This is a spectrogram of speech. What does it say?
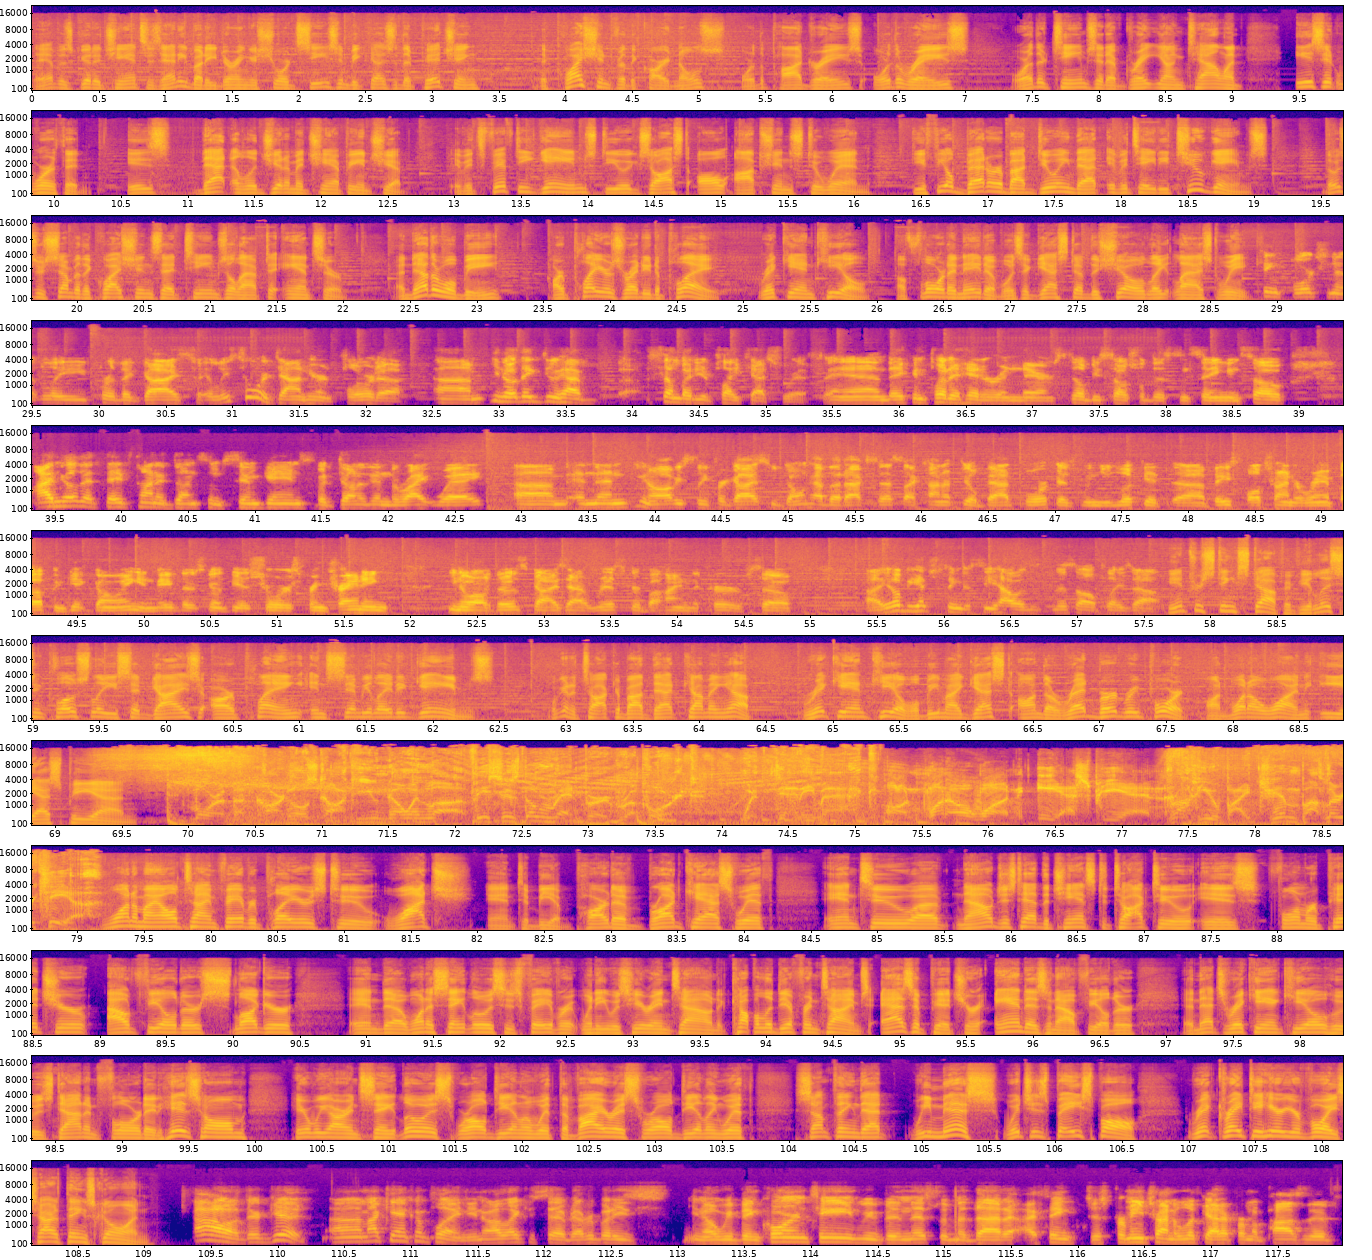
They have as good a chance as anybody during a short season because of their pitching. The question for the Cardinals, or the Padres, or the Rays, or other teams that have great young talent is it worth it? Is that a legitimate championship? If it's 50 games, do you exhaust all options to win? Do you feel better about doing that if it's 82 games? Those are some of the questions that teams will have to answer. Another will be are players ready to play? Rick Ankiel, a Florida native, was a guest of the show late last week. I think, fortunately for the guys, at least who are down here in Florida, um, you know, they do have somebody to play catch with, and they can put a hitter in there and still be social distancing. And so I know that they've kind of done some sim games, but done it in the right way. Um, and then, you know, obviously for guys who don't have that access, I kind of feel bad for because when you look at uh, baseball trying to ramp up and get going, and maybe there's going to be a shorter spring training, you know, are those guys at risk or behind the curve? So, uh, it'll be interesting to see how this all plays out. Interesting stuff. If you listen closely, he said guys are playing in simulated games. We're going to talk about that coming up. Rick Ankiel will be my guest on the Redbird Report on 101 ESPN. More of the Cardinals talk you know and love. This is the Redbird Report with Danny Mac on 101 ESPN. Brought to you by Jim Butler Kia. One of my all time favorite players to watch and to be a part of broadcasts with and to uh, now just have the chance to talk to is former pitcher, outfielder, slugger, and uh, one of St. Louis's favorite when he was here in town a couple of different times as a pitcher and as an outfielder. And that's Rick Ankiel, who's down in Florida at his home. Here we are in St. Louis. We're all dealing with the virus. We're all dealing with something that we miss, which is baseball. Rick, great to hear your voice. How are things going? Oh, they're good. Um, I can't complain. You know, I like you said, everybody's you know, we've been quarantined, we've been this, we've been that. I think just for me, trying to look at it from a positive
